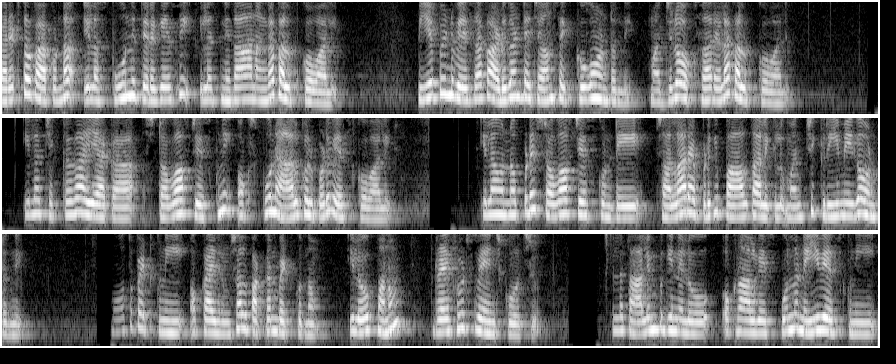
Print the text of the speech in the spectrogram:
గరిటతో కాకుండా ఇలా స్పూన్ని తిరగేసి ఇలా నిదానంగా కలుపుకోవాలి. బియ్యపిండి వేసాక అడుగంటే ఛాన్స్ ఎక్కువగా ఉంటుంది. మధ్యలో ఒకసారి ఇలా కలుపుకోవాలి. ఇలా చిక్కగా అయ్యాక స్టవ్ ఆఫ్ చేసుకుని ఒక స్పూన్ ఆలుకల పొడి వేసుకోవాలి. ఇలా ఉన్నప్పుడే స్టవ్ ఆఫ్ చేసుకుంటే చల్లారేపటికి పాల తాలికలు మంచి క్రీమీగా ఉంటుంది. మూత పెట్టుకుని ఒక ఐదు నిమిషాలు పక్కన పెట్టుకుందాం. ఈలోపు మనం డ్రై ఫ్రూట్స్ వేయించుకోవచ్చు. ఇలా తాలింపు గిన్నెలో ఒక నాలుగైదు స్పూన్ల నెయ్యి వేసుకుని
